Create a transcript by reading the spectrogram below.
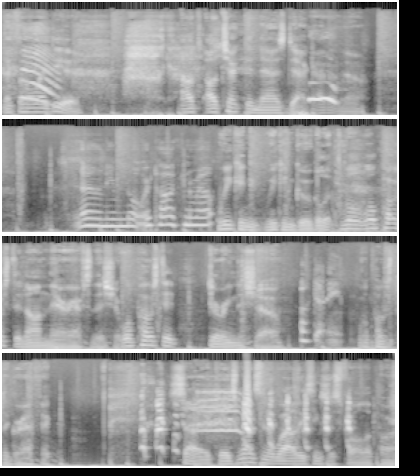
That's the whole idea. Oh, I'll, I'll check the Nasdaq. I don't know. I don't even know what we're talking about. We can we can Google it. We'll we'll post it on there after the show. We'll post it during the show. Okay. We'll post the graphic. Sorry, kids. Once in a while, these things just fall apart.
